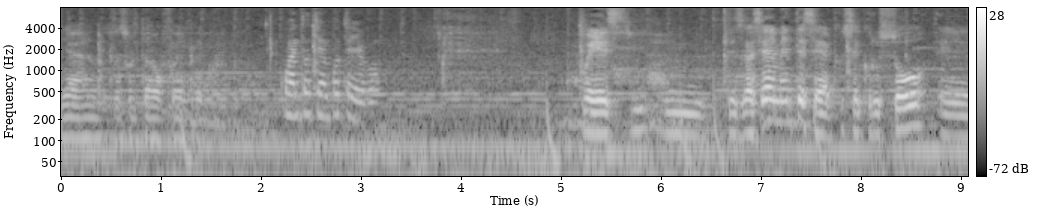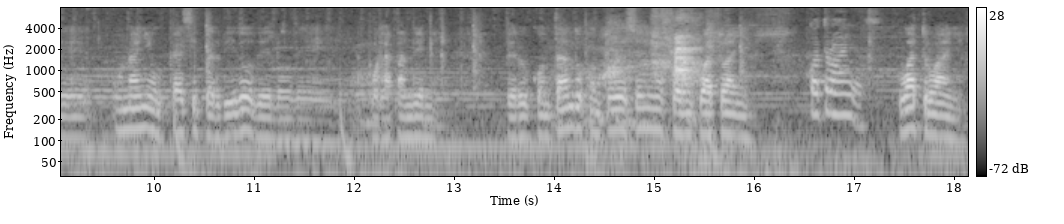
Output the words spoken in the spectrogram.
y ya el resultado fue el récord. ¿Cuánto tiempo te llevó? Pues mm, desgraciadamente se, se cruzó eh, un año casi perdido de lo de por la pandemia, pero contando con todo ese año fueron cuatro años. Cuatro años. Cuatro años.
